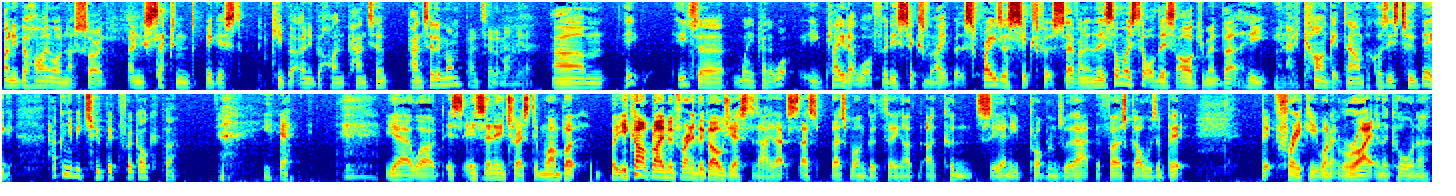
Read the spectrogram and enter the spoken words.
only behind. Well, no, sorry, only second biggest keeper, only behind Pant- Pantilimon. Pantilimon, yeah. Um, he he's uh, well, he played at what he played at Watford. He's six foot eight, but Fraser's six foot seven, and there's almost sort of this argument that he you know he can't get down because he's too big. How can you be too big for a goalkeeper? Yeah, yeah. Well, it's it's an interesting one, but but you can't blame him for any of the goals yesterday. That's that's that's one good thing. I I couldn't see any problems with that. The first goal was a bit bit freaky. Won it right in the corner.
